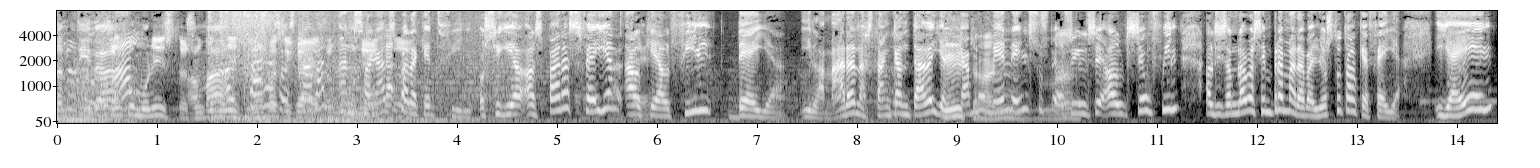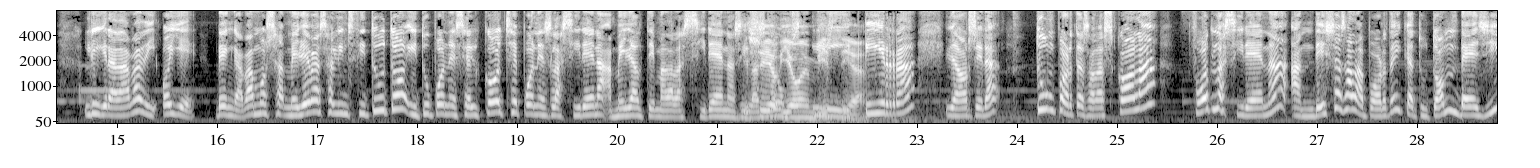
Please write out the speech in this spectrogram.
mentida. Són comunistes, són comunistes, no Els cas. estaven comunistes. per aquest fill. O sigui, els pares feien el que el fill deia. I la mare n'està encantada i en I cap tant. moment ell... sos- O sigui, el seu- el seu fill els hi semblava sempre meravellós tot el que feia. I a ell li agradava dir, oye, venga, vamos a, me llevas al instituto y tú pones el coche, pones la sirena... A ell el tema de les sirenes i I les llums hem vist, li ja. pirra. I llavors era, tu em portes a l'escola, fot la sirena, em deixes a la porta i que tothom vegi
